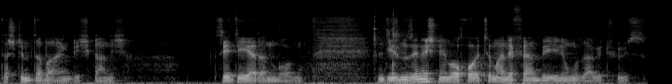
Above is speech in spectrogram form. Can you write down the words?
Das stimmt aber eigentlich gar nicht. Seht ihr ja dann morgen. In diesem Sinne, ich nehme auch heute meine Fernbedienung und sage Tschüss.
